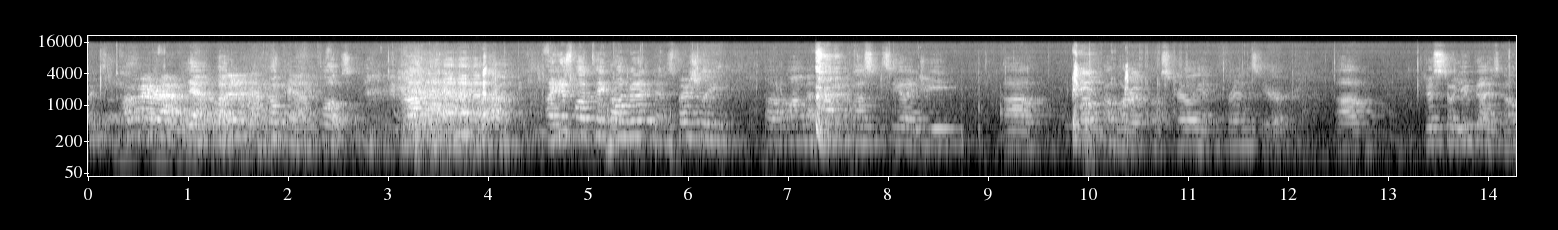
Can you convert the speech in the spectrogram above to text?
right? Yeah, but- okay, I'm close. Uh, I just want to take one minute and especially uh, on behalf of us at CIG, um, welcome our Australian friends here. Um, Just so you guys know,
